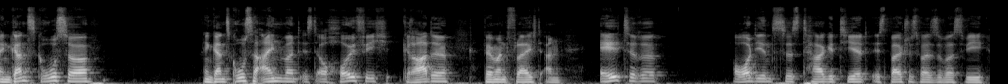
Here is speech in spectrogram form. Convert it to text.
Ein ganz großer, ein ganz großer Einwand ist auch häufig, gerade wenn man vielleicht an ältere Audiences targetiert, ist beispielsweise sowas wie,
